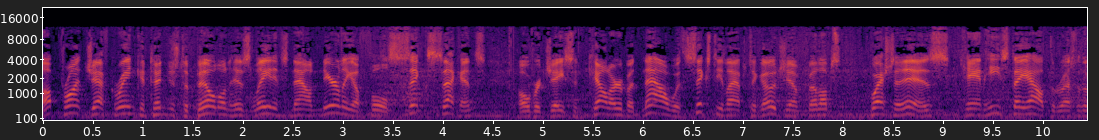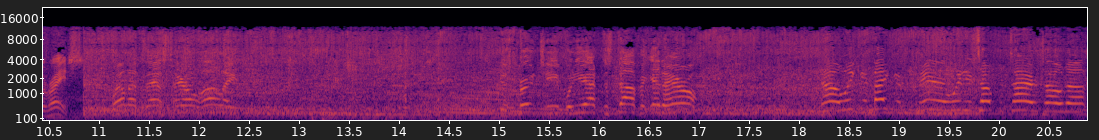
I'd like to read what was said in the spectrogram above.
Up front, Jeff Green continues to build on his lead. It's now nearly a full six seconds over Jason Keller, but now with 60 laps to go, Jim Phillips, question is, can he stay out the rest of the race? Well, let's ask Harold Holly. His crew chief, will you have to stop again, Harold? No, we can make it from here. We just hope the tires hold up.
